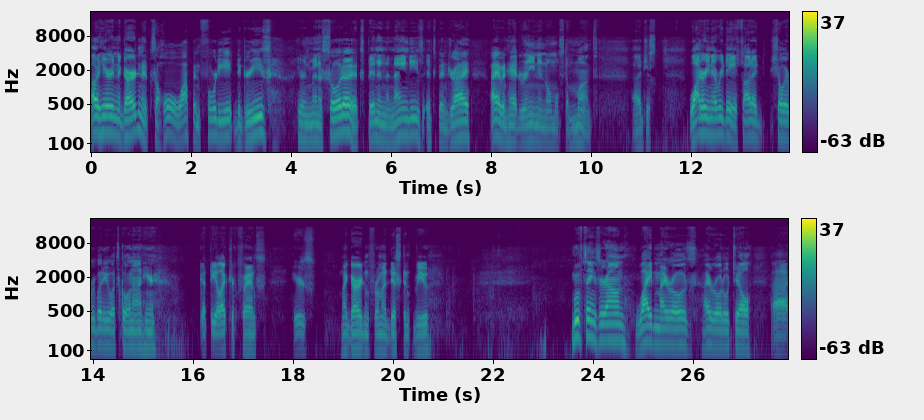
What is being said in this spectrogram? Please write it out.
Out here in the garden, it's a whole whopping 48 degrees here in Minnesota. It's been in the 90s, it's been dry. I haven't had rain in almost a month. Uh, just watering every day. Thought I'd show everybody what's going on here. Got the electric fence. Here's my garden from a distant view move things around, widen my rows. I rototill, uh,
